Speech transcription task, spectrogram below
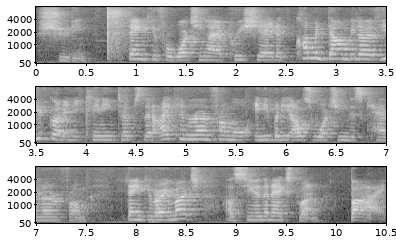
shooting. Thank you for watching, I appreciate it. Comment down below if you've got any cleaning tips that I can learn from or anybody else watching this can learn from. Thank you very much. I'll see you in the next one. Bye.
